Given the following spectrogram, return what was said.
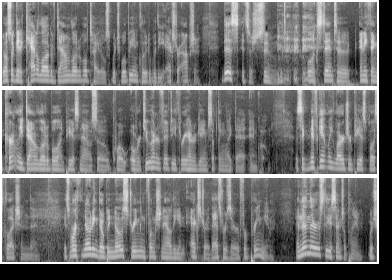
You also get a catalog of downloadable titles, which will be included with the extra option. This, it's assumed, will extend to anything currently downloadable on PS Now. So, quote, over 250, 300 games, something like that, end quote. A significantly larger PS Plus collection, then. It's worth noting there'll be no streaming functionality in extra. That's reserved for premium. And then there's the essential plan, which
